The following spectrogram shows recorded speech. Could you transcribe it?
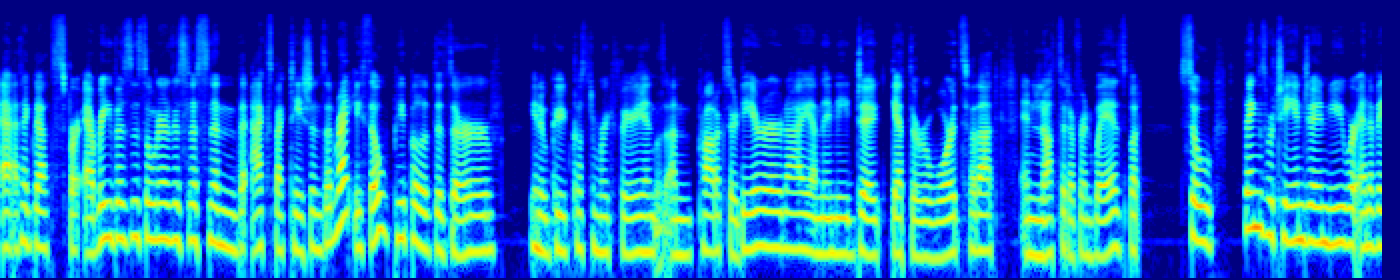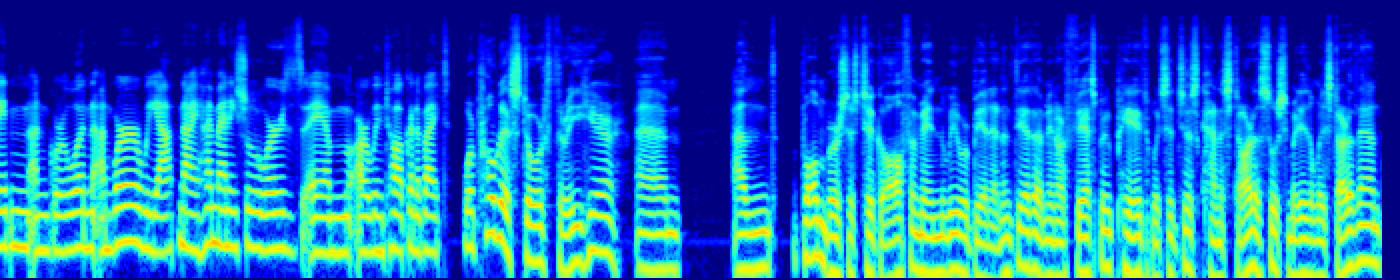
I think that's for every business owner that's listening. The expectations, and rightly so, people deserve you know good customer experience, and products are dearer now, and they need to get the rewards for that in lots of different ways. But so things were changing, you were innovating and growing. And where are we at now? How many stores um, are we talking about? We're probably a store three here. Um, and Bob and Berts just took off. I mean, we were being inundated. I mean, our Facebook page, which had just kind of started, social media only started then,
